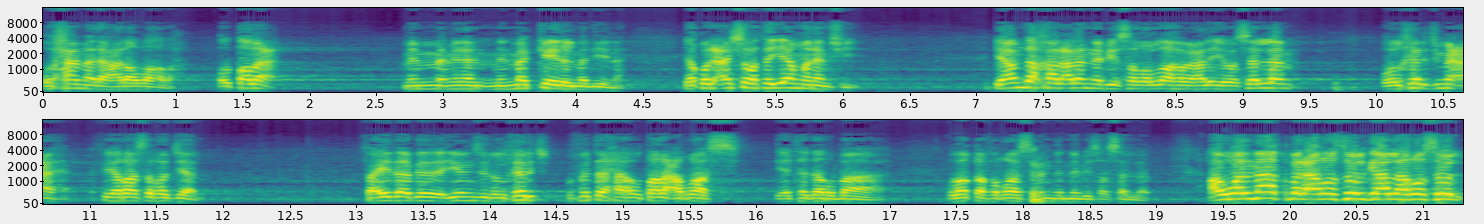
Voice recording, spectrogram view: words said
وحمله على ظهره. وطلع من من من مكة إلى المدينة. يقول عشرة أيام ونمشي. يوم دخل على النبي صلى الله عليه وسلم والخرج معه في رأس الرجال. فإذا ينزل الخرج وفتحه وطلع الرأس يتدربى وقف الرأس عند النبي صلى الله عليه وسلم. أول ما أقبل على الرسول قال له الرسول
